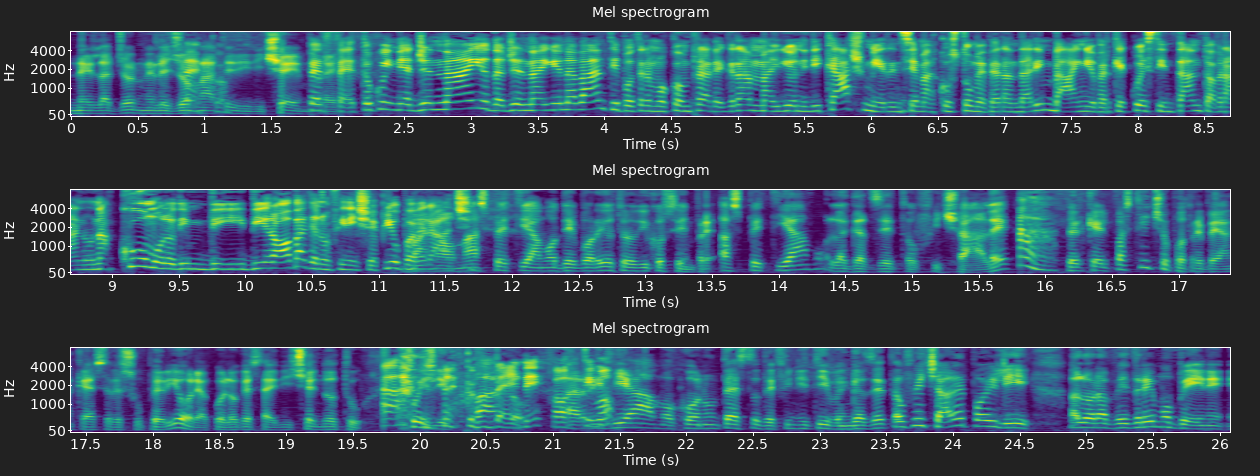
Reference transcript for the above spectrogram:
nella gior- nelle giornate Ecco. di dicembre. Perfetto, quindi a gennaio, da gennaio in avanti potremo comprare gran maglioni di cashmere insieme al costume per andare in bagno perché questi intanto avranno un accumulo di, di- di roba che non finisce più, Ma no, poveracci. ma aspettiamo, Deborah, io te lo dico sempre, aspettiamo la gazzetta ufficiale Ah. perché il pasticcio potrebbe anche essere superiore a quello che stai dicendo tu. Ah, Quindi ecco, quando bene, ottimo. arriviamo con un testo definitivo in gazzetta ufficiale, poi lì allora vedremo bene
